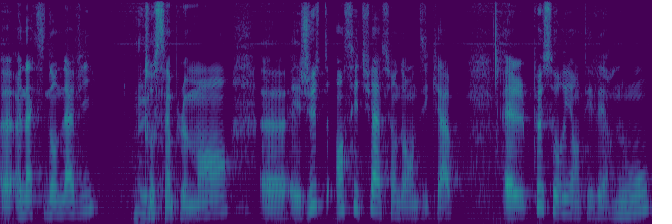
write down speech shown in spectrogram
euh, un accident de la vie, tout simplement, euh, est juste en situation de handicap. Elle peut s'orienter vers nous.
